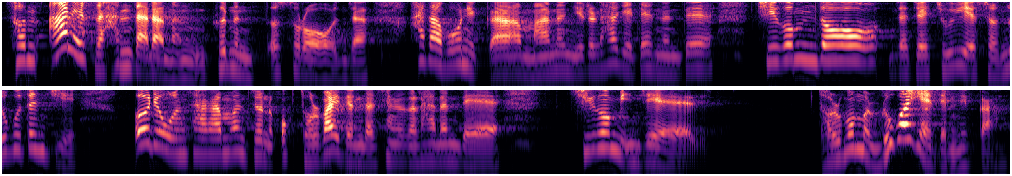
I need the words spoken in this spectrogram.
선 안에서 한다라는 그런 뜻으로 이제 하다 보니까 많은 일을 하게 됐는데 지금도 이제 제 주위에서 누구든지 어려운 사람은 저는 꼭 돌봐야 된다 생각을 하는데 지금 이제 돌봄을 누가 해야 됩니까?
